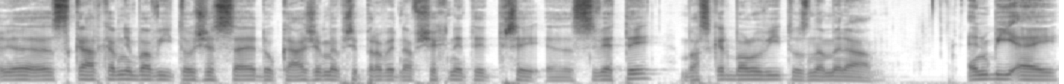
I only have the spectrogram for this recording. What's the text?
e, Zkrátka mě baví to, že se dokážeme připravit na všechny ty tři e, světy basketbalový, to znamená NBA, eh,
